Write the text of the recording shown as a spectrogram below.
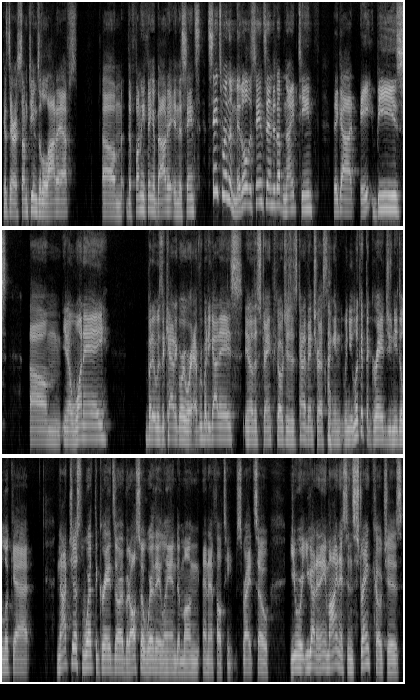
because there are some teams with a lot of Fs um, the funny thing about it in the Saints, Saints were in the middle. The Saints ended up 19th. They got eight Bs, um, you know, one A, but it was a category where everybody got A's. You know, the strength coaches. It's kind of interesting. And when you look at the grades, you need to look at not just what the grades are, but also where they land among NFL teams, right? So you were you got an A minus in strength coaches,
